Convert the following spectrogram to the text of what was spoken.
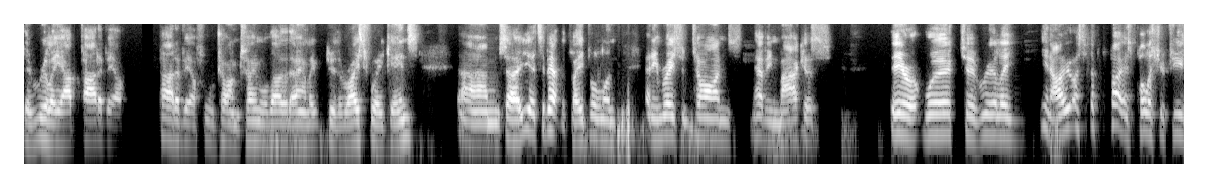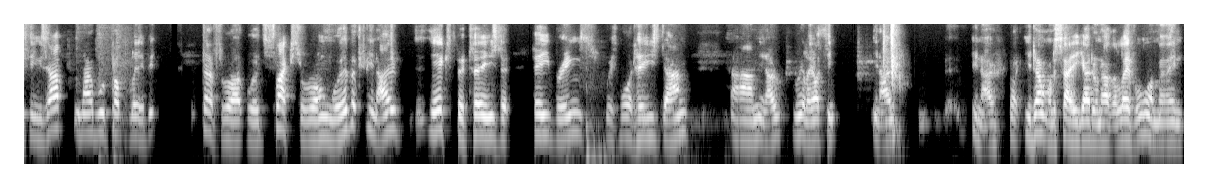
they really are part of our part of our full time team, although they only do the race weekends. Um, so yeah, it's about the people, and and in recent times having Marcos there at work to really, you know, I suppose polish a few things up. You know, we're probably a bit don't have the right word, slack's the wrong word, but you know, the expertise that he brings with what he's done, um, you know, really, I think, you know, you know, you don't want to say you go to another level. I mean,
